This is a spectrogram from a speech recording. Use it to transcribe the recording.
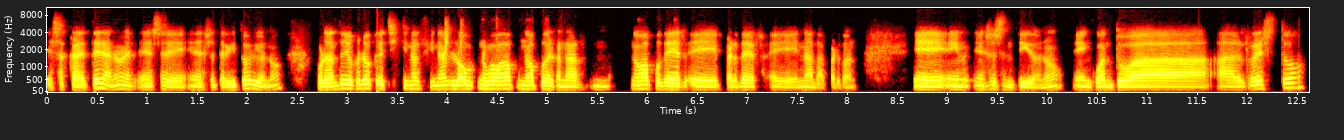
esa carretera ¿no? en, ese, en, ese, territorio. ¿no? Por tanto, yo creo que China al final no, no, va, no va, a poder ganar, no va a poder eh, perder eh, nada, perdón, eh, en, en, ese sentido. ¿no? En cuanto a, al resto,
